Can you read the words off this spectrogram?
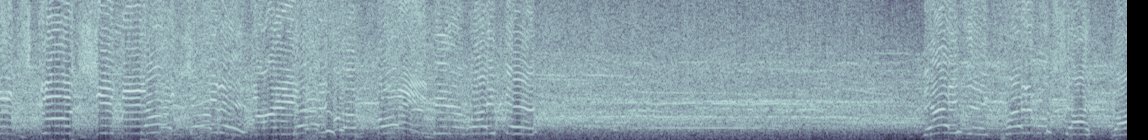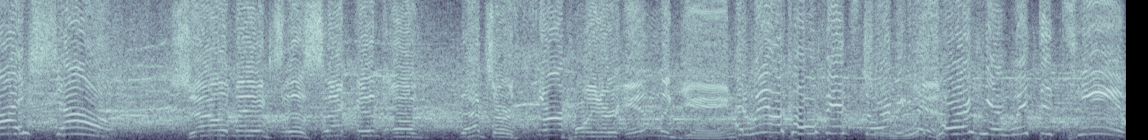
It's good. She made John it. made it. Three. That is a That's a buzzer game. beater right there. That is an incredible shot by Shell. Shell makes the second of, that's her third pointer in the game. And we have a couple fans storming the court here with the team.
